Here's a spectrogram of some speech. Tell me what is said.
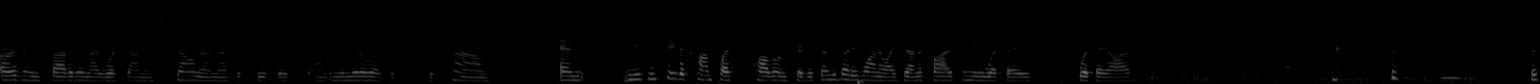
Irving Slavid and I worked on in Stoneham, Massachusetts, um, in the middle of this, the town. And you can see the complex problems here. Does anybody want to identify for me what they, what they are? The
